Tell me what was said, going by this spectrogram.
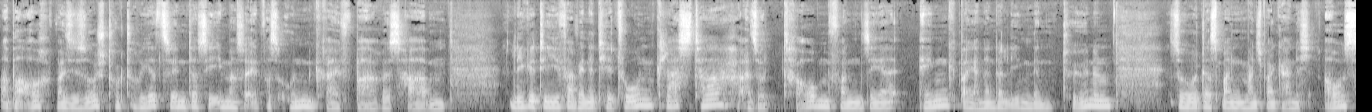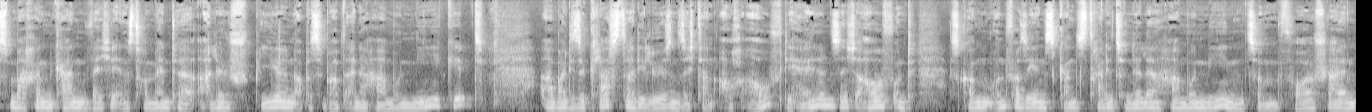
aber auch, weil sie so strukturiert sind, dass sie immer so etwas Ungreifbares haben. Ligeti verwendet hier Toncluster, also Trauben von sehr eng beieinander liegenden Tönen so dass man manchmal gar nicht ausmachen kann, welche Instrumente alle spielen, ob es überhaupt eine Harmonie gibt. Aber diese Cluster, die lösen sich dann auch auf, die hellen sich auf und es kommen unversehens ganz traditionelle Harmonien zum Vorschein.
